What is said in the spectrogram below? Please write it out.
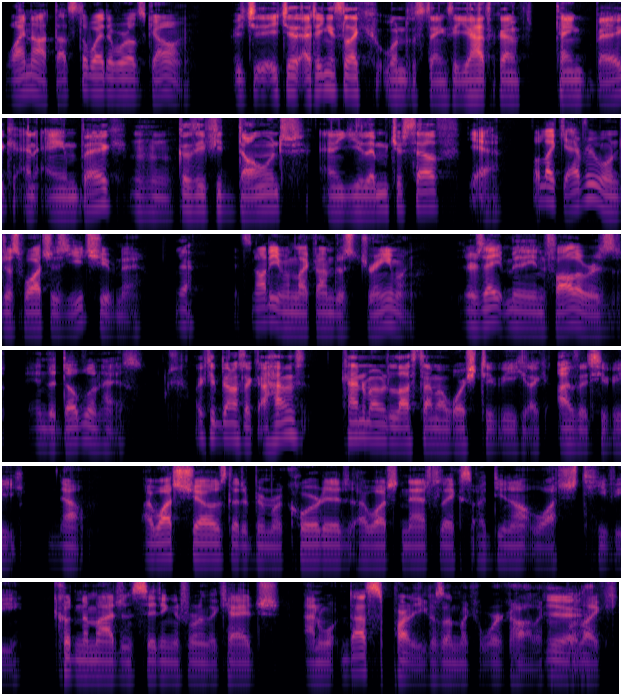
Why not? That's the way the world's going. It, ju- it just, I think it's like one of those things that you have to kind of think big and aim big. Mm-hmm. Because if you don't and you limit yourself, Yeah. But like everyone just watches YouTube now. Yeah. It's not even like I'm just dreaming. There's 8 million followers in the Dublin house. like to be honest, like I haven't can't remember the last time I watched TV like as a TV. No. I watch shows that have been recorded. I watch Netflix. I do not watch TV. Couldn't imagine sitting in front of the couch. And w- that's partly because I'm like a workaholic. Yeah. But like,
